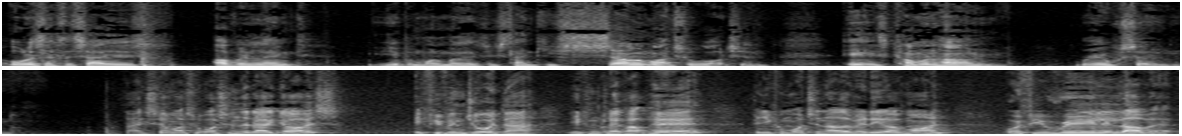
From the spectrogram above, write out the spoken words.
All I have to say is, I've been Link. You've been one of my legends. Thank you so much for watching. It is coming home real soon. Thanks so much for watching today, guys. If you've enjoyed that, you can click up here and you can watch another video of mine. Or if you really love it,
